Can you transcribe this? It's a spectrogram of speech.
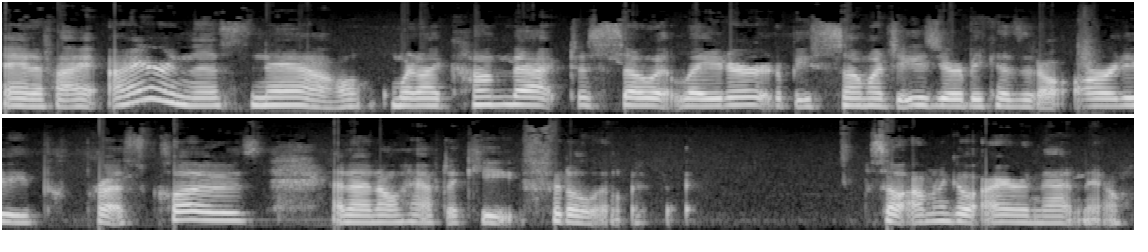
and if I iron this now, when I come back to sew it later, it'll be so much easier because it'll already be pressed closed and I don't have to keep fiddling with it. So I'm going to go iron that now.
